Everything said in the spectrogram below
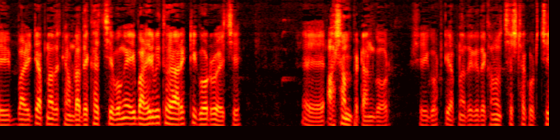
এই বাড়িটি আপনাদেরকে আমরা দেখাচ্ছি এবং এই বাড়ির ভিতরে আরেকটি ঘর রয়েছে আসাম প্যাটার্ন ঘর। সেই ঘরটি আপনাদেরকে দেখানোর চেষ্টা করছি।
